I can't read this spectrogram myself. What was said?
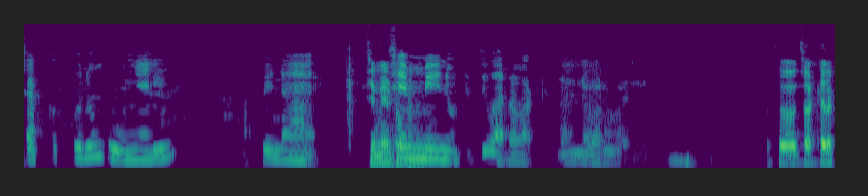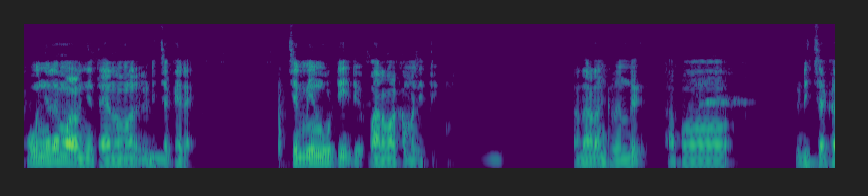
ചക്കക്കുരും കൂഞ്ഞലും പിന്നെ ചെമ്മീനും ഇട്ടിട്ട് വറവാക്ക നല്ല ച- ചക്കര കൂഞ്ഞലും മാളഞ്ഞിട്ടേ നമ്മൾ ഇടിച്ചക്കര. ചെമ്മീൻ കൂട്ടിയിട്ട് വറവാക്കാൻ വേണ്ടിയിട്ട് അതാണ് നിൽക്കുന്നുണ്ട് അപ്പോ ഇടിച്ചക്ക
